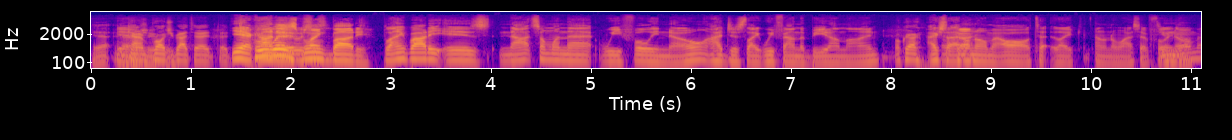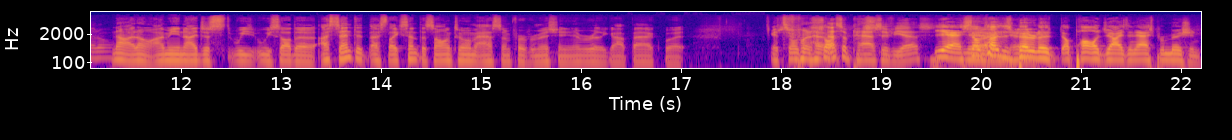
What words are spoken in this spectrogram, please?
yeah, Yeah. kind of brought you back to that. that yeah Who kinda, is was Blank just- Body? Blank Body is not someone that we fully know. I just like we found the beat online. Okay. Actually, I don't know him at all. To, like I don't know why I said Do fully you know him at all? No, I don't. I mean, I just we we saw the. I sent it. I s- like sent the song to him, asked him for permission. He never really got back, but it's So- whatever. so- That's a passive yes. Yeah, sometimes it's yeah. better to apologize and ask permission.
